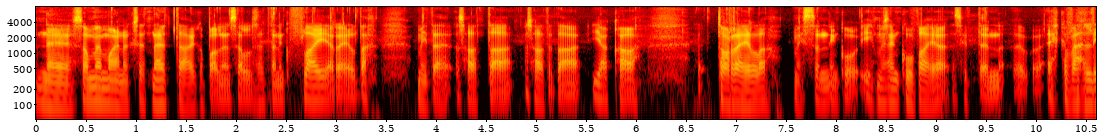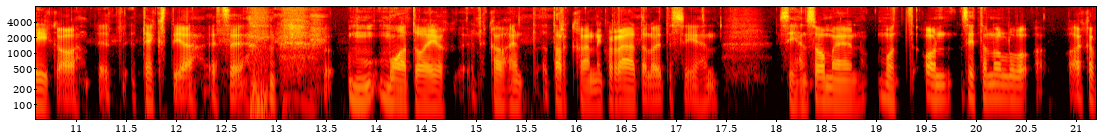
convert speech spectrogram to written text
ne somemainokset näyttää aika paljon sellaiselta niin flyereilta, mitä saattaa, saatetaan jakaa toreilla, missä on niin kuin ihmisen kuva ja sitten ehkä vähän liikaa et, tekstiä, että se muoto ei ole kauhean tarkkaan niin kuin räätälöity siihen, siihen someen, mutta on sitten ollut aika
